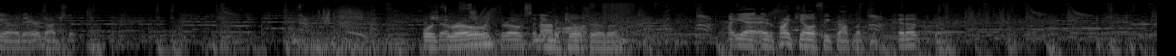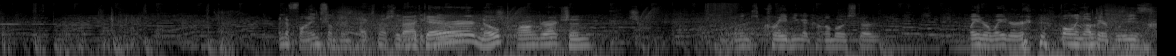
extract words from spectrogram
the uh, the air dodge there. Shove- throw. forward throw, sending Not a kill off. throw though. Uh, yeah, it'd probably kill if he grabbed like get up, but. Trying to find something. Looking Back the kill. air. Nope. Wrong direction. Evan's craving a combo start. Waiter, waiter, falling up air, please.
